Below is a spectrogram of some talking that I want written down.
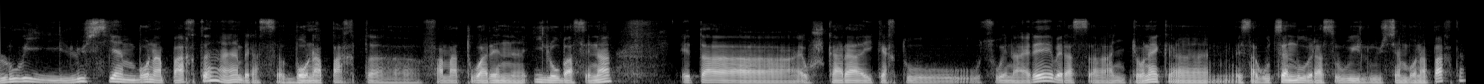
Louis Lucien Bonaparte, eh, beraz Bonaparte famatuaren hilo bazena, eta Euskara ikertu zuena ere, beraz Antionek eh, ezagutzen du beraz Louis Lucien Bonaparte.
